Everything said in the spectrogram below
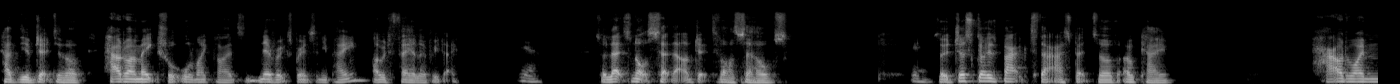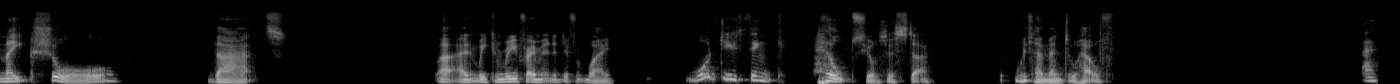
had the objective of how do I make sure all my clients never experience any pain, I would fail every day. Yeah. So let's not set that objective ourselves. Yeah. So it just goes back to that aspect of okay, how do I make sure that, uh, and we can reframe it in a different way. What do you think helps your sister with her mental health? I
